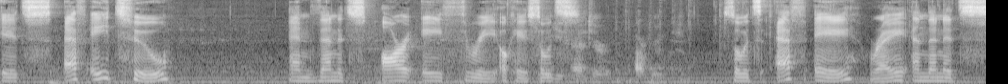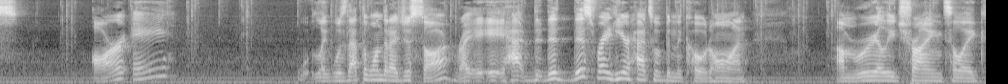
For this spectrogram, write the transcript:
it's FA2, and then it's RA3. Okay, so it's enter a route. so it's FA, right? And then it's RA? Like, was that the one that I just saw? Right? It, it had th- this right here had to have been the code. Hold on. I'm really trying to like.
